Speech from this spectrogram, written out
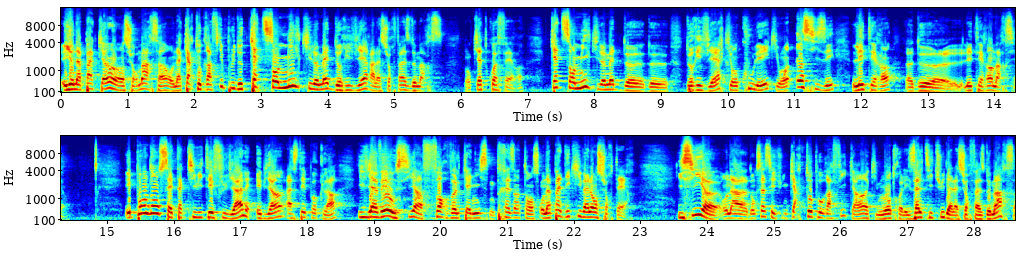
Et il n'y en a pas qu'un hein, sur Mars. Hein. On a cartographié plus de 400 000 km de rivières à la surface de Mars. Donc il y a de quoi faire. 400 000 km de, rivières qui ont coulé, qui ont incisé les terrains, euh, euh, les terrains martiens. Et pendant cette activité fluviale, eh bien, à cette époque-là, il y avait aussi un fort volcanisme très intense. On n'a pas d'équivalent sur Terre. Ici, euh, on a donc ça c'est une carte topographique hein, qui montre les altitudes à la surface de Mars.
